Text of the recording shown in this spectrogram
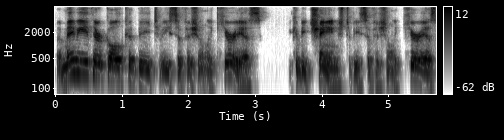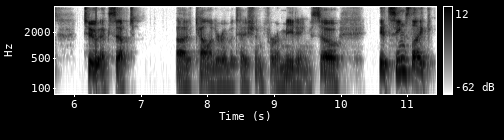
but maybe their goal could be to be sufficiently curious. It could be changed to be sufficiently curious to accept a calendar invitation for a meeting. So it seems like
